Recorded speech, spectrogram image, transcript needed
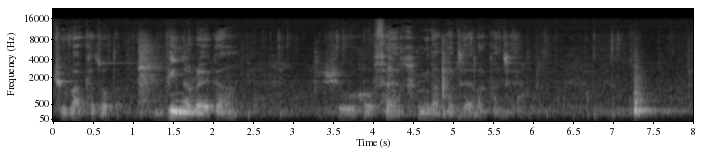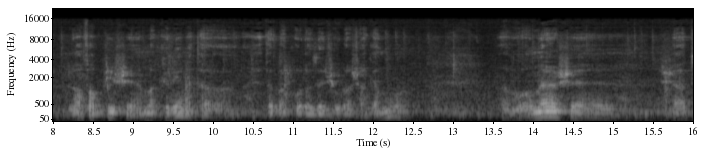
תשובה כזאת בן רגע, שהוא הופך מן הקצה אל הקצה. ואף על פי שמכירים את, ה, את הבחור הזה שהוא רשע גמור, אבל הוא אומר ש, שאת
